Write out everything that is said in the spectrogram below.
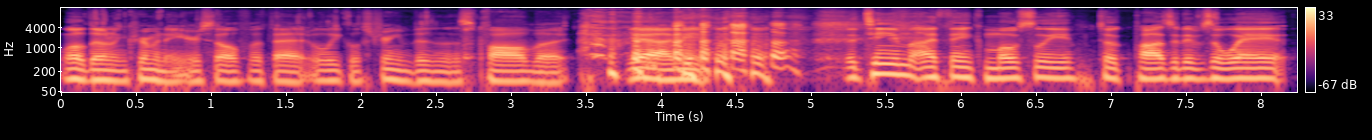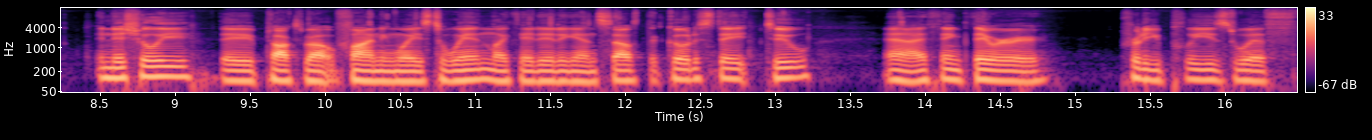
Well, don't incriminate yourself with that illegal stream business, Paul. But yeah, I mean, the team I think mostly took positives away. Initially, they talked about finding ways to win, like they did against South Dakota State too, and I think they were pretty pleased with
